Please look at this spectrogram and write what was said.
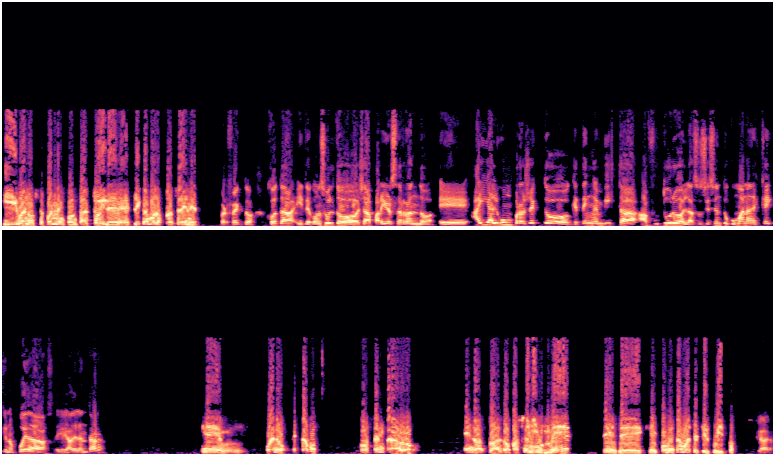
y bueno, se ponen en contacto y le explicamos los procedimientos. Perfecto. Jota, y te consulto ya para ir cerrando, eh, ¿hay algún proyecto que tenga en vista a futuro la Asociación Tucumana de Skate que nos puedas eh, adelantar? Eh, bueno, estamos concentrados en lo actual, no pasó ni un mes desde que comenzamos este circuito. Claro.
